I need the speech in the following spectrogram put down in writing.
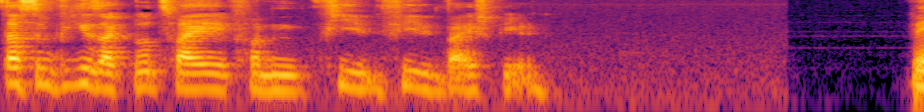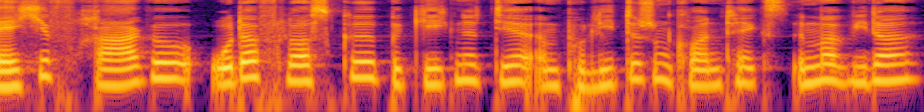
das sind wie gesagt nur zwei von vielen, vielen Beispielen. Welche Frage oder Floskel begegnet dir im politischen Kontext immer wieder,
